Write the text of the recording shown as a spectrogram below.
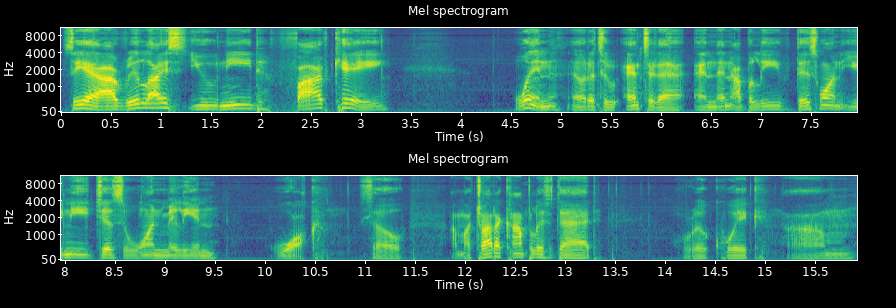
so yeah, I realized you need 5k win in order to enter that, and then I believe this one you need just 1 million walk. So I'm gonna try to accomplish that real quick. Um,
